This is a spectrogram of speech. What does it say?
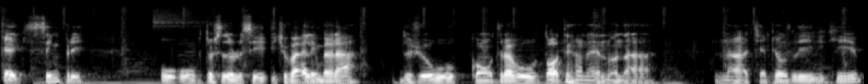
que é sempre o, o torcedor do City vai lembrar do jogo contra o Tottenham, né, na, na Champions League, que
